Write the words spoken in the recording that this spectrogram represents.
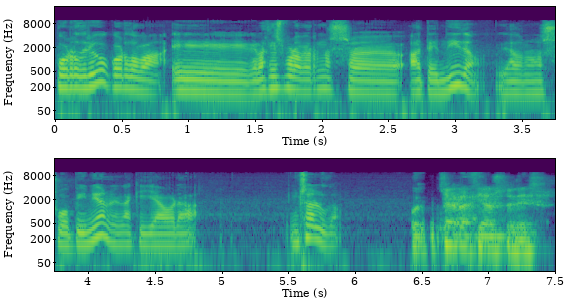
Pues Rodrigo Córdoba, eh, gracias por habernos eh, atendido y darnos su opinión en aquella hora. Un saludo. Pues muchas gracias a ustedes.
